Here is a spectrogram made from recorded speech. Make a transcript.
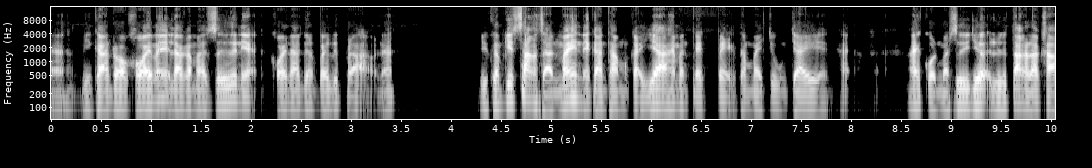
นะมีการรอคอยไหมเวลากามาซื้อเนี่ยคอยนานเกินไปหรือเปล่านะมีความคิดสร้างสรรค์ไหมในการทำไก่ย่างให้มันแปลกๆทำไมจูงใจ ให้คนมาซื้อเยอะหรือตั้งราคา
